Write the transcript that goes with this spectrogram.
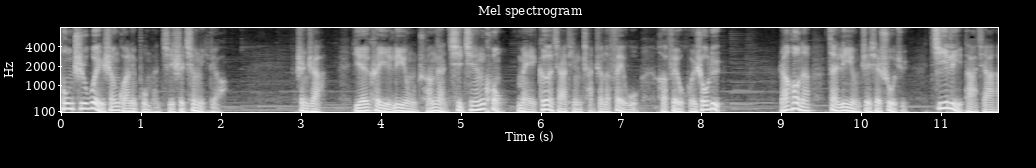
通知卫生管理部门及时清理掉。甚至啊。也可以利用传感器监控每个家庭产生的废物和废物回收率，然后呢，再利用这些数据激励大家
